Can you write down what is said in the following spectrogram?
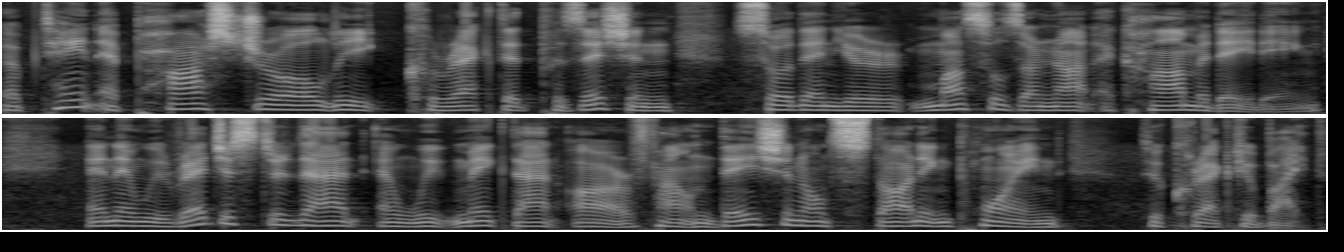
obtain a posturally corrected position so then your muscles are not accommodating. And then we register that and we make that our foundational starting point to correct your bite.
